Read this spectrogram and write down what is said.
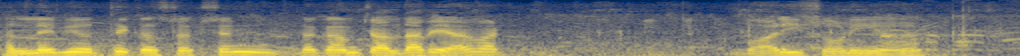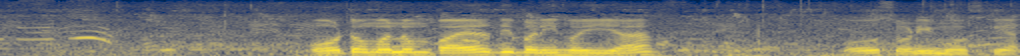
ਥੱਲੇ ਵੀ ਉੱਥੇ ਕੰਸਟਰਕਸ਼ਨ ਦਾ ਕੰਮ ਚੱਲਦਾ ਪਿਆ ਬਟ ਬੜੀ ਸੋਹਣੀ ਆ ਨਾ। ਆਟੋਮਨ ਅੰਪਾਇਰ ਦੀ ਬਣੀ ਹੋਈ ਆ। ਬਹੁਤ ਸੋਹਣੀ ਮੋਸਕ ਆ।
